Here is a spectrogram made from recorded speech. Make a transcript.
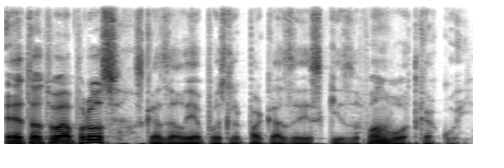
«Этот вопрос, — сказал я после показа эскизов, — он вот какой.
